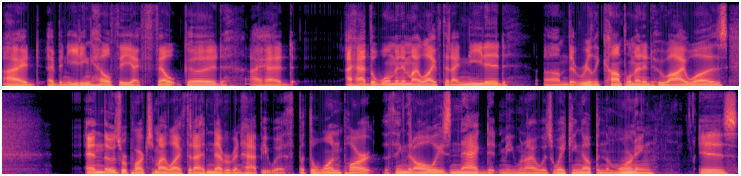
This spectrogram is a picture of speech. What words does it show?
I'd I'd been eating healthy. I felt good. I had I had the woman in my life that I needed, um, that really complemented who I was. And those were parts of my life that I had never been happy with. But the one part, the thing that always nagged at me when I was waking up in the morning, is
